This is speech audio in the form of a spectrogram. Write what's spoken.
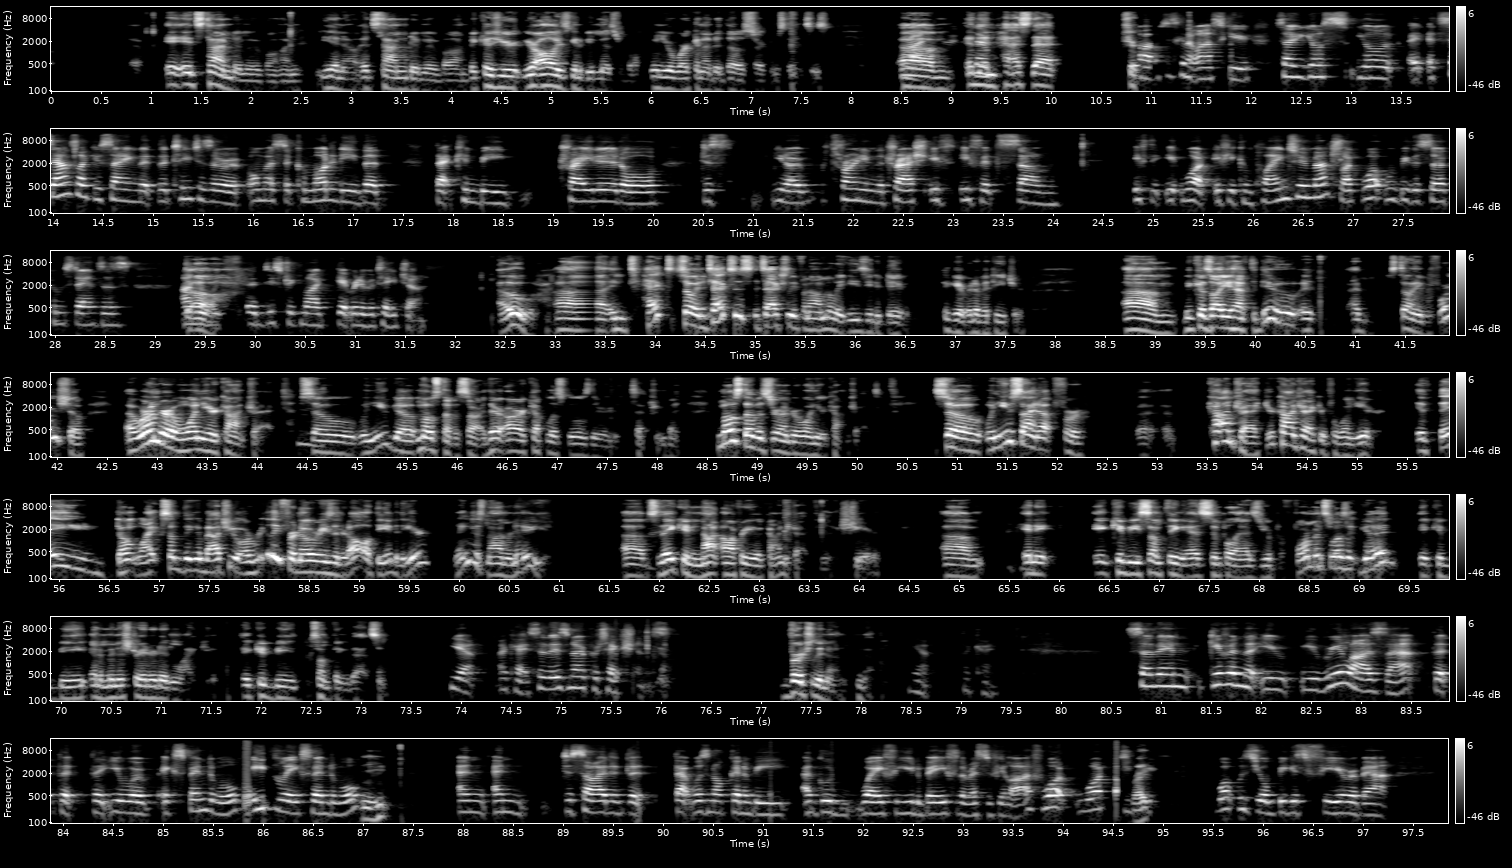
it's time to move on. You know it's time to move on because you're you're always going to be miserable when you're working under those circumstances. Right. um and so, then past that sure. I was just going to ask you so you're you're it sounds like you're saying that the teachers are almost a commodity that that can be traded or just you know thrown in the trash if if it's um if the it, what if you complain too much? Like what would be the circumstances under oh. which a district might get rid of a teacher? Oh uh in texas so in texas it's actually phenomenally easy to do to get rid of a teacher. Um because all you have to do is, i was telling you before the show uh, we're under a one year contract. Mm-hmm. so when you go most of us are. There are a couple of schools that are the exception but most of us are under one year contracts so when you sign up for a, contract, you're contracted for one year. If they don't like something about you, or really for no reason at all, at the end of the year, they can just non-renew you. Uh, so they can not offer you a contract for next year. Um, and it it could be something as simple as your performance wasn't good. It could be an administrator didn't like you. It could be something that simple. Yeah. Okay. So there's no protections. Yeah. Virtually none. No. Yeah. Okay. So then, given that you you realized that that that that you were expendable, easily expendable, Mhm. and and decided that that was not going to be a good way for you to be for the rest of your life, what what did Right. you, what was your biggest fear about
